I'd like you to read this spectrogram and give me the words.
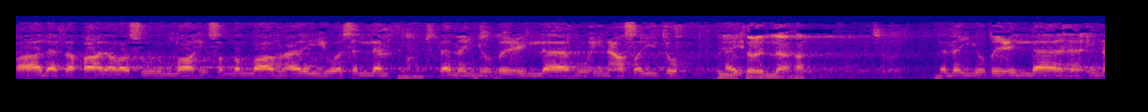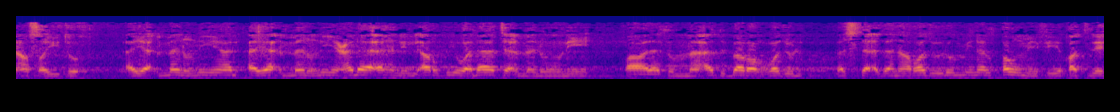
قال فقال رسول الله صلى الله عليه وسلم فمن يطع الله إن عصيته يطع الله. فمن يطع الله إن عصيته أيأمنني, أيأمنني على أهل الأرض ولا تأمنوني؟ قال ثم أدبر الرجل فاستأذن رجل من القوم في قتله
